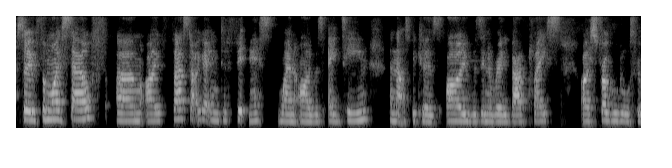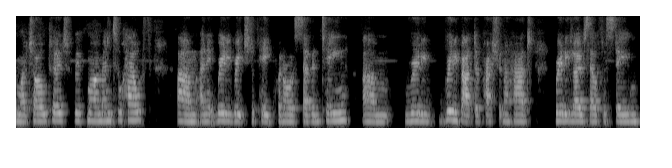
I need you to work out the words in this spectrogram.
so for myself, um, I first started getting into fitness when I was 18, and that's because I was in a really bad place. I struggled all through my childhood with my mental health, um, and it really reached a peak when I was 17. Um, really, really bad depression I had, really low self-esteem,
